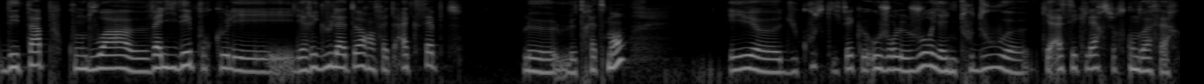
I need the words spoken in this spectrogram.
d'étapes qu'on doit euh, valider pour que les, les, régulateurs en fait acceptent le, le traitement. Et euh, du coup, ce qui fait qu'au jour le jour, il y a une to-do euh, qui est assez claire sur ce qu'on doit faire.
